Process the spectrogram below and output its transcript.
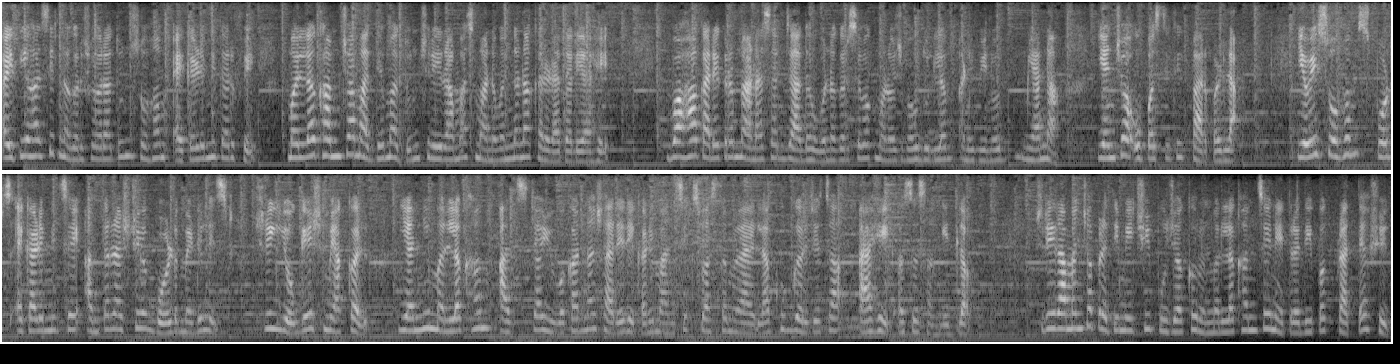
ऐतिहासिक नगर शहरातून सोहम अकॅडमीतर्फे मल्लखांबच्या माध्यमातून श्रीरामास मानवंदना करण्यात आली आहे. व हा कार्यक्रम नानासाहेब जाधव व नगरसेवक मनोज भाऊ दुर्लम आणि विनोद यांना यांच्या उपस्थितीत पार पडला. यावेळी सोहम स्पोर्ट्स अकॅडमीचे आंतरराष्ट्रीय गोल्ड मेडलिस्ट श्री योगेश म्याकल यांनी मल्लखांब आजच्या युवकांना शारीरिक आणि मानसिक स्वास्थ्य मिळायला खूप गरजेचं आहे असं सांगितलं. श्रीरामांच्या प्रतिमेची पूजा करून मल्लखांबचे नेत्रदीपक प्रात्यक्षिक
